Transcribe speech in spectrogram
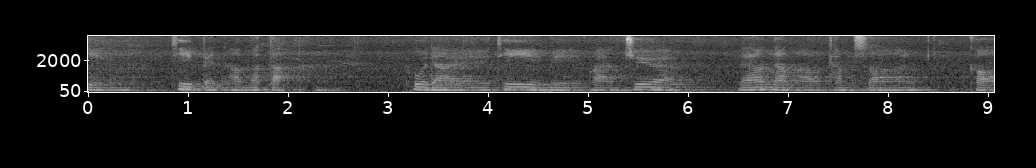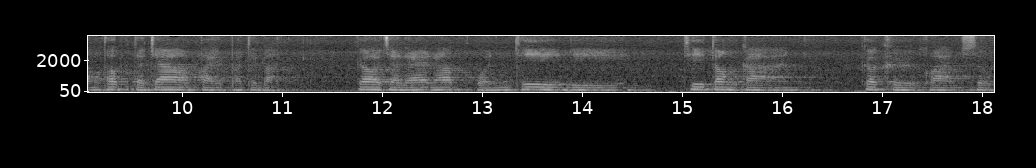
จริงที่เป็นอมตะ ผู้ใดที่มีความเชื่อ แล้วนำเอาคำสอนของพระพุทธเจ้าไปปฏิบัติ ก็จะได้รับผลที่ดีที่ต้องการ ก็คือความสุข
